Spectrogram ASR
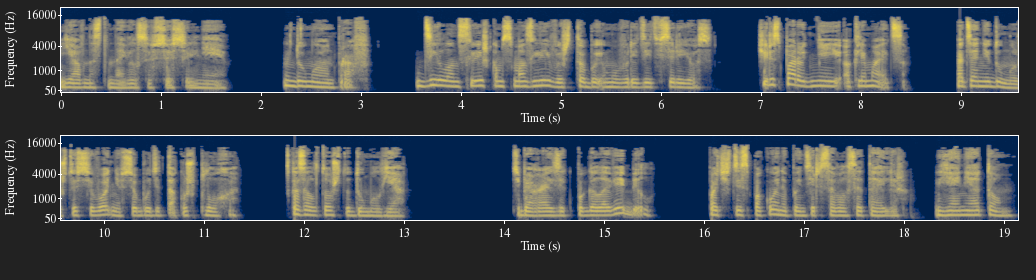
явно становился все сильнее. Думаю, он прав. Дилан слишком смазливый, чтобы ему вредить всерьез. Через пару дней оклемается. Хотя не думаю, что сегодня все будет так уж плохо. Сказал то, что думал я. Тебя Райзик по голове бил? Почти спокойно поинтересовался Тайлер. Я не о том.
